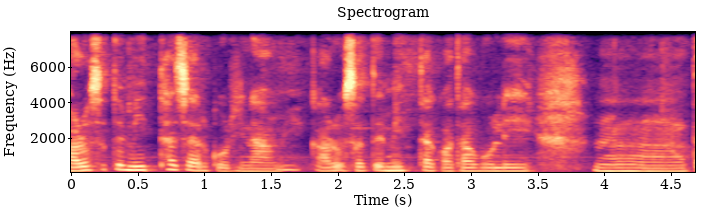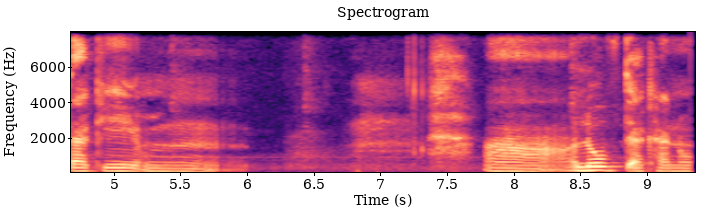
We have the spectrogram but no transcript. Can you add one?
কারোর সাথে মিথ্যাচার করি না আমি। কারোর সাথে মিথ্যা কথা বলে তাকে লোভ দেখানো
